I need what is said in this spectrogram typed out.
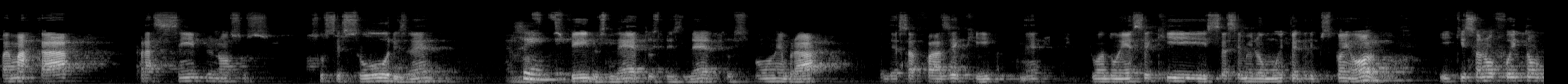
vai marcar para sempre nossos sucessores, né? Sim. Nossos filhos, netos, bisnetos vão lembrar dessa fase aqui, né? De uma doença que se assemelhou muito à gripe espanhola e que só não foi tão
